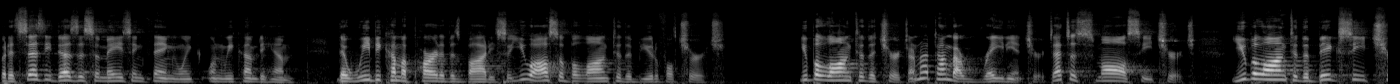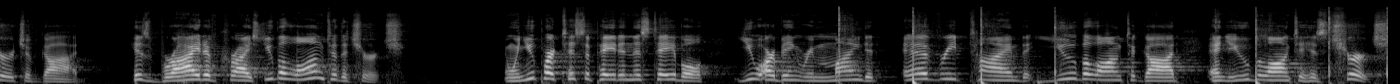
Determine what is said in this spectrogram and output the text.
but it says He does this amazing thing when we, when we come to Him that we become a part of his body. So you also belong to the beautiful church. You belong to the church. I'm not talking about radiant church, that's a small c church. You belong to the big C church of God, his bride of Christ. You belong to the church. And when you participate in this table, you are being reminded every time that you belong to God and you belong to his church.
